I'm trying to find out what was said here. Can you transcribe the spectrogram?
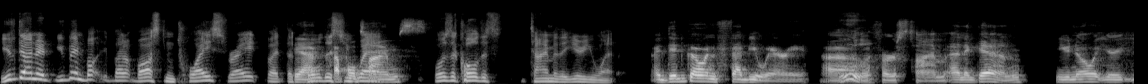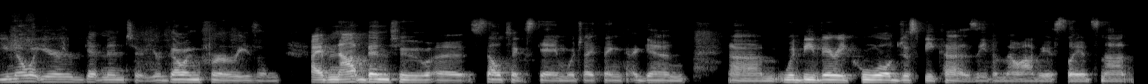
You've done it. You've been Boston twice, right? But the yeah, coldest you went. Times. What was the coldest time of the year you went? I did go in February uh, the first time, and again, you know what you're you know what you're getting into. You're going for a reason. I have not been to a Celtics game, which I think again um, would be very cool, just because, even though obviously it's not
